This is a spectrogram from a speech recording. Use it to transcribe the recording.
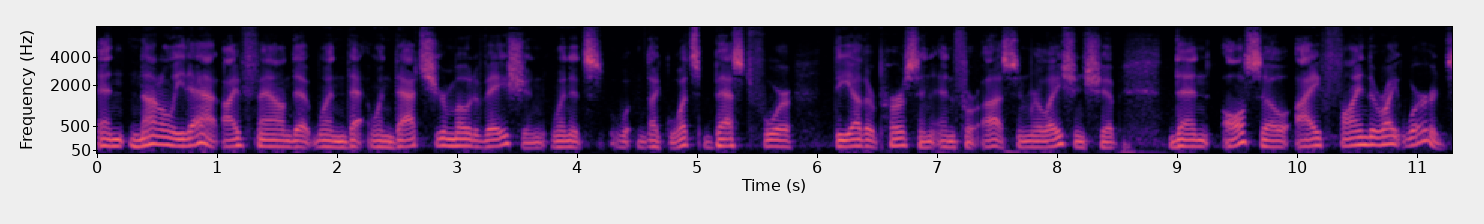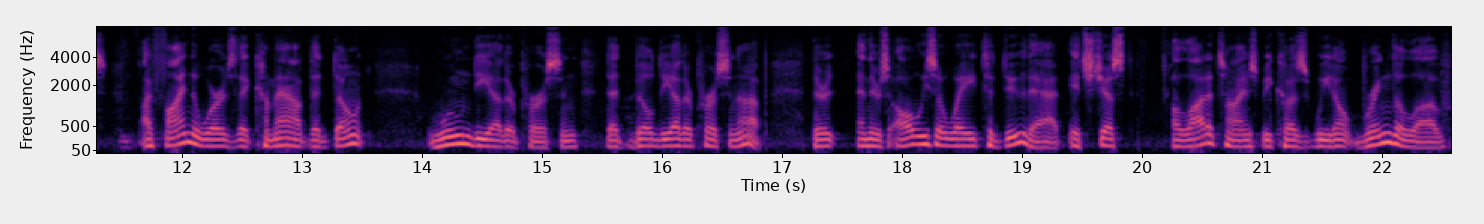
And not only that i've found that when that when that's your motivation when it's like what's best for the other person and for us in relationship then also i find the right words. I find the words that come out that don't wound the other person that build the other person up. There and there's always a way to do that. It's just a lot of times because we don't bring the love,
